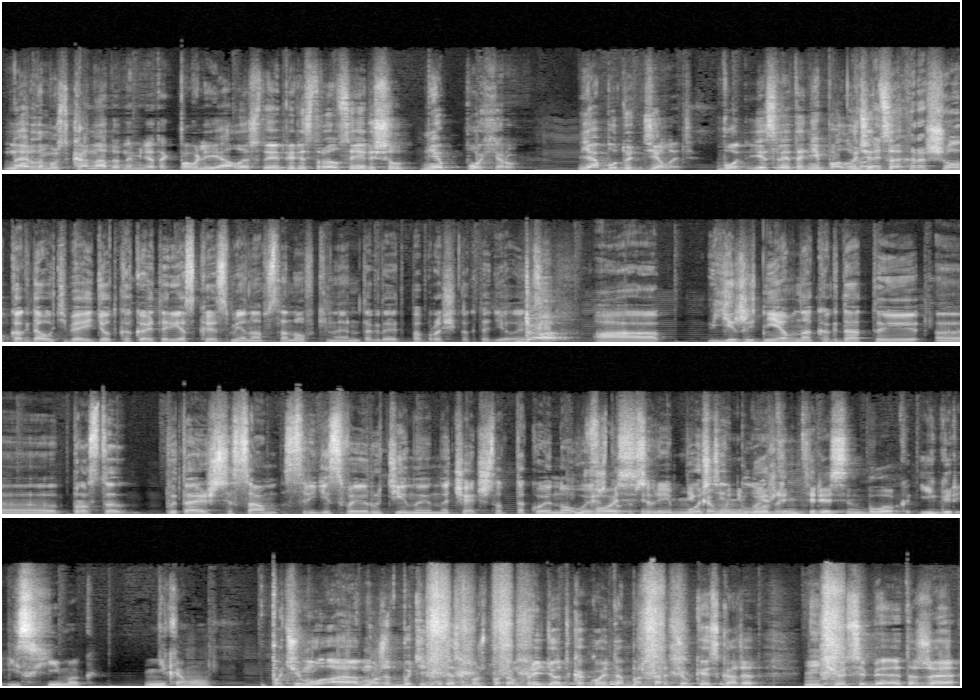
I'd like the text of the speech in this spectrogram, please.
наверное, может, Канада на меня так повлияла, что я перестроился, я решил, мне похеру. Я буду делать. Вот, если это не Ну, получится... это хорошо, когда у тебя идет какая-то резкая смена обстановки, наверное, тогда это попроще как-то делается. Да, А ежедневно, когда ты э, просто пытаешься сам среди своей рутины начать что-то такое новое, что-то все Восемь. время Никому постить, не бложить, будет интересен блог Игорь из Химок. Никому. Почему? А может быть интересно, может потом придет какой-то Бондарчук и скажет, ничего себе, это же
